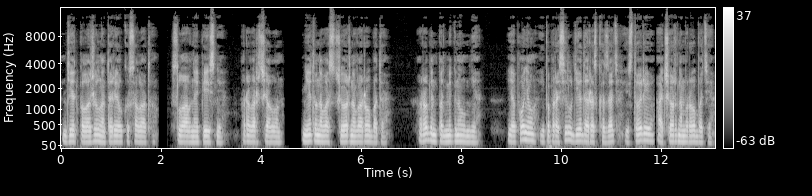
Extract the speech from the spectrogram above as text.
Дед положил на тарелку салату. Славные песни, проворчал он. Нету на вас черного робота. Робин подмигнул мне. Я понял и попросил деда рассказать историю о черном роботе.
